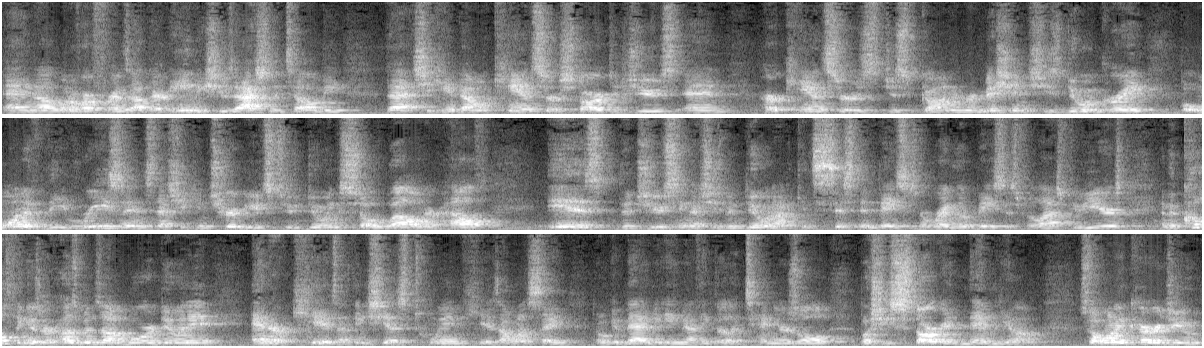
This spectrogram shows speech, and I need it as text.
and uh, one of our friends out there, Amy, she was actually telling me that she came down with cancer, started to juice, and her cancer's just gone in remission. She's doing great. But one of the reasons that she contributes to doing so well in her health is the juicing that she's been doing on a consistent basis, on a regular basis for the last few years. And the cool thing is her husband's on board doing it, and her kids. I think she has twin kids. I want to say, don't get mad at me, Amy. I think they're like 10 years old, but she's starting them young. So I want to encourage you,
